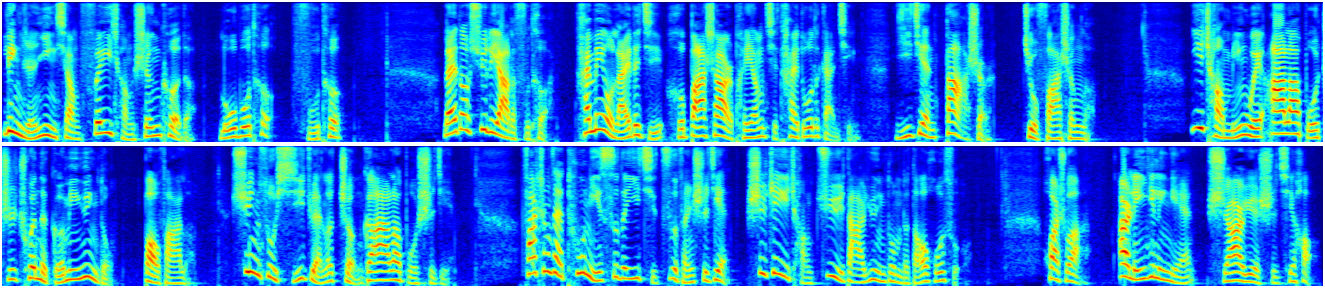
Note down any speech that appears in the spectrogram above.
令人印象非常深刻的罗伯特·福特。来到叙利亚的福特还没有来得及和巴沙尔培养起太多的感情，一件大事儿就发生了，一场名为“阿拉伯之春”的革命运动爆发了，迅速席卷了整个阿拉伯世界。发生在突尼斯的一起自焚事件是这一场巨大运动的导火索。话说啊，二零一零年十二月十七号，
